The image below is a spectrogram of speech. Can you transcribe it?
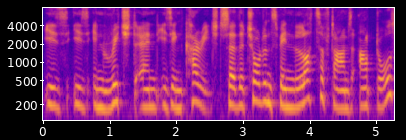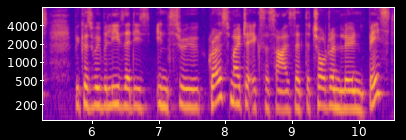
is, is enriched and is encouraged. So the children spend lots of times outdoors because we believe that is in through gross motor exercise that the children learn best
